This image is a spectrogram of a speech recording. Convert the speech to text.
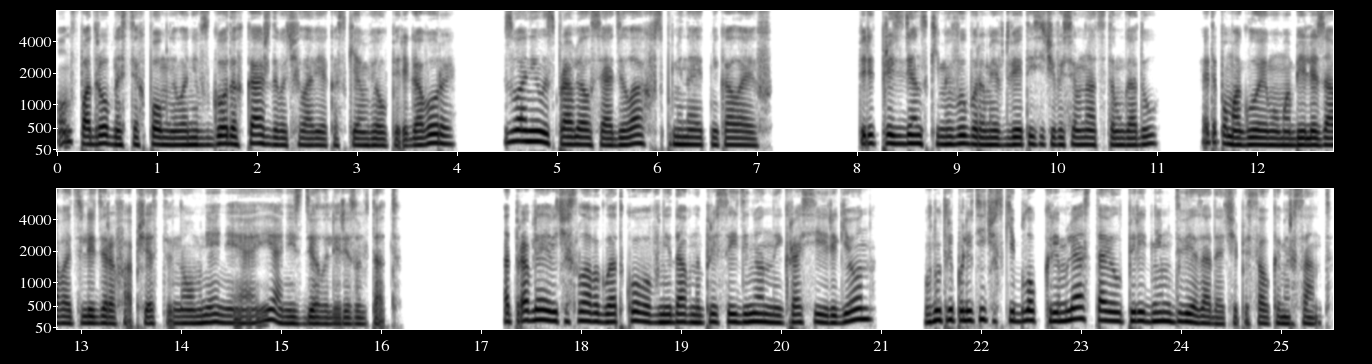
Он в подробностях помнил о невзгодах каждого человека, с кем вел переговоры, звонил и справлялся о делах, вспоминает Николаев. Перед президентскими выборами в 2018 году это помогло ему мобилизовать лидеров общественного мнения, и они сделали результат. Отправляя Вячеслава Гладкова в недавно присоединенный к России регион, внутриполитический блок Кремля ставил перед ним две задачи, писал коммерсант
